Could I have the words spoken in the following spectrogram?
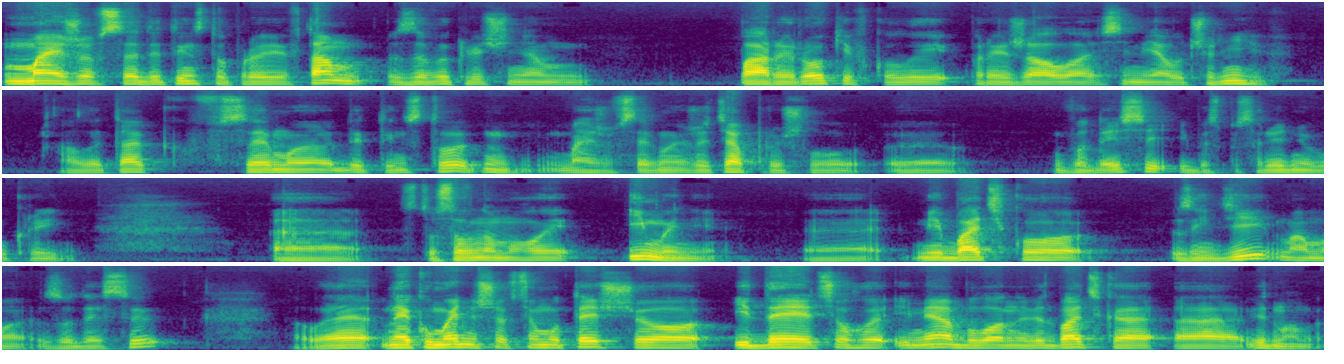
майже все дитинство провів там, за виключенням пари років, коли приїжджала сім'я у Чернігів. Але так, все моє дитинство, ну, майже все моє життя пройшло е, в Одесі і безпосередньо в Україні. Е, стосовно мого імені, е, мій батько з Індії, мама з Одеси. Але найкумедніше в цьому те, що ідея цього ім'я була не від батька, а від мами.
